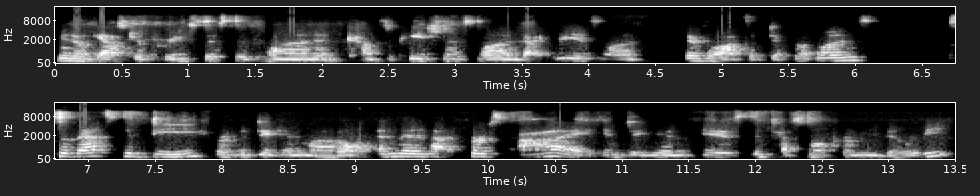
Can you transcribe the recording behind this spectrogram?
You know, gastroparesis is one, and constipation is one, diarrhea is one. There's lots of different ones. So that's the D for the dig in model. And then that first I in dig in is intestinal permeability,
